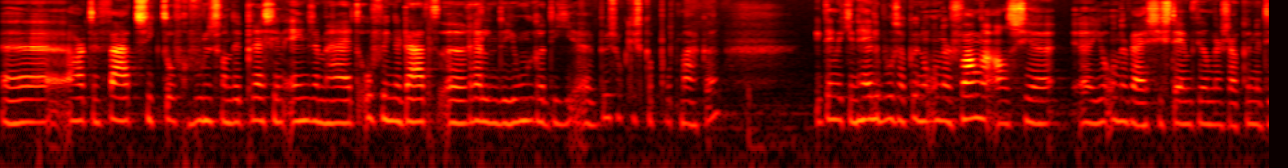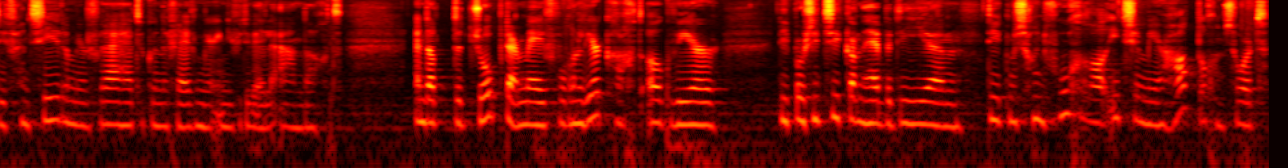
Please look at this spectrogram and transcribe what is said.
uh, hart- en vaatziekten of gevoelens van depressie en eenzaamheid, of inderdaad uh, rellende jongeren die uh, bushokjes kapot maken. Ik denk dat je een heleboel zou kunnen ondervangen als je je onderwijssysteem veel meer zou kunnen differentiëren, meer vrijheid te kunnen geven, meer individuele aandacht. En dat de job daarmee voor een leerkracht ook weer die positie kan hebben die, uh, die het misschien vroeger al ietsje meer had. Toch een soort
